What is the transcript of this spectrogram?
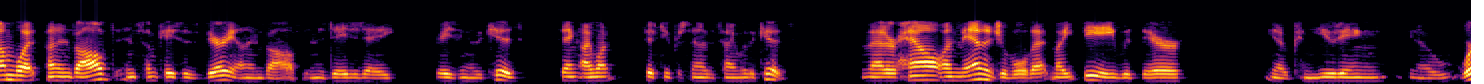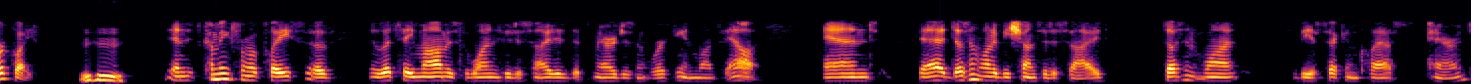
somewhat uninvolved, in some cases very uninvolved in the day-to-day raising of the kids, saying, I want 50% of the time with the kids. No matter how unmanageable that might be with their, you know, commuting, you know, work life. Mm-hmm. And it's coming from a place of, you know, let's say mom is the one who decided that marriage isn't working and wants out. And dad doesn't want to be shunted aside, doesn't want to be a second class parent,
